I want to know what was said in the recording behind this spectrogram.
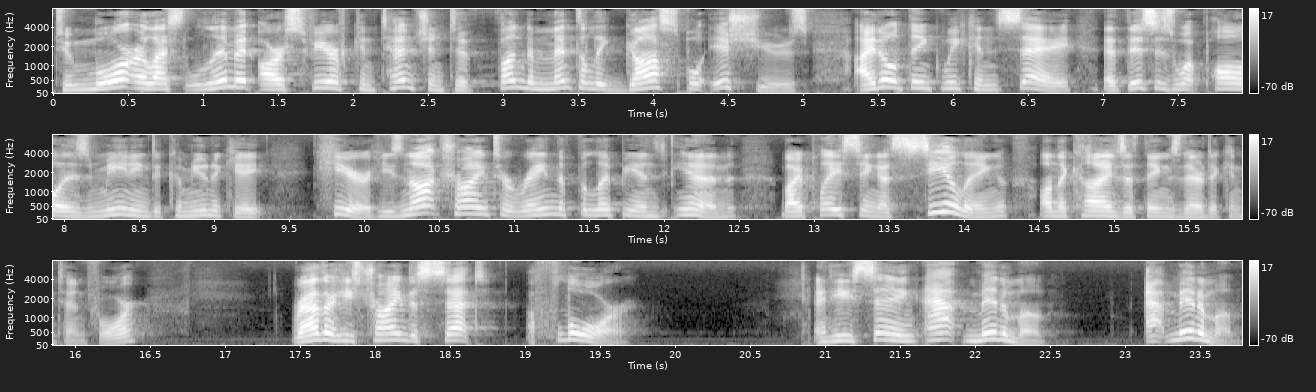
to more or less limit our sphere of contention to fundamentally gospel issues, I don't think we can say that this is what Paul is meaning to communicate here. He's not trying to rein the Philippians in by placing a ceiling on the kinds of things they're to contend for. Rather, he's trying to set a floor. And he's saying, at minimum, at minimum,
